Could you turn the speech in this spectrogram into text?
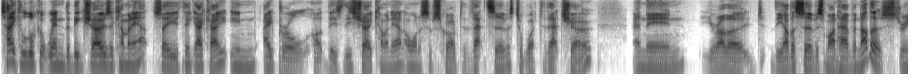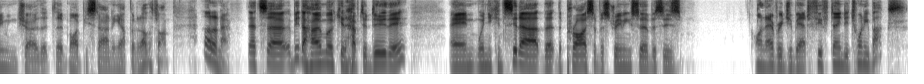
take a look at when the big shows are coming out. So you think, okay, in April, oh, there's this show coming out. I want to subscribe to that service to watch that show, and then your other the other service might have another streaming show that, that might be starting up at another time. I don't know. That's uh, a bit of homework you'd have to do there. And when you consider that the price of a streaming service is on average about 15 to 20 bucks,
